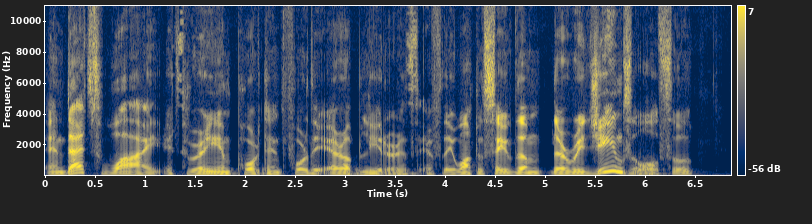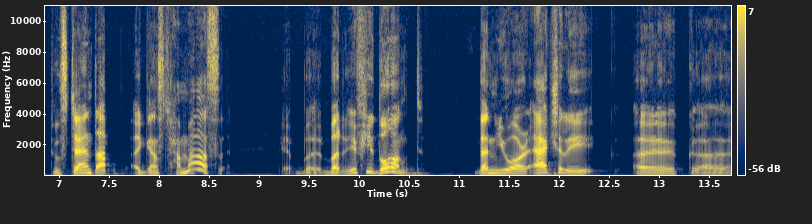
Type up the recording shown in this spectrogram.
And that's why it's very important for the Arab leaders, if they want to save them, their regimes also, to stand up against Hamas. But, if you don't, then you are actually, uh, uh,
